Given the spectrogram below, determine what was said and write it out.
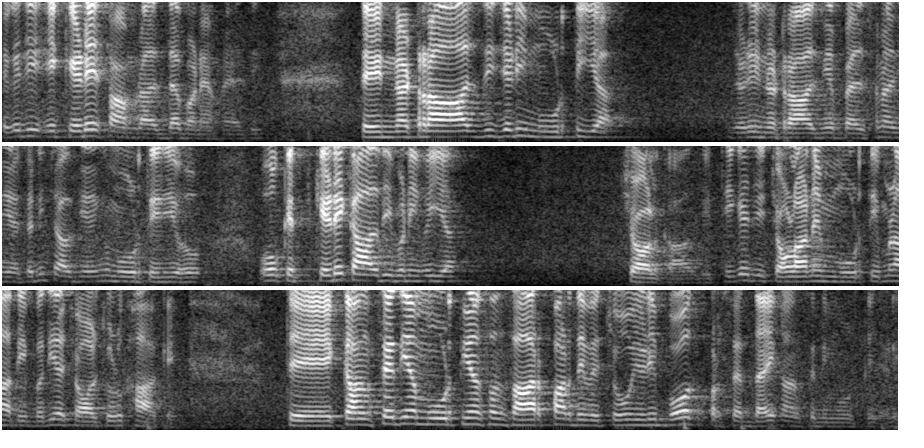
ਠੀਕ ਹੈ ਜੀ, ਇਹ ਕਿਹੜੇ ਸਾਮਰਾਜ ਦਾ ਬਣਿਆ ਹੋਇਆ ਜੀ? ਤੇ ਨਟਰਾਜ ਦੀ ਜਿਹੜੀ ਮੂਰਤੀ ਆ, ਜਿਹੜੀ ਨਟਰਾਜ ਦੀਆਂ ਪੈਲਸਨਾਂ ਜੀਆਂ ਚ ਨਹੀਂ ਚੱਲਦੀਆਂ ਕਿ ਮੂਰਤੀ ਜੀ ਉਹ ਉਹ ਕਿ- ਕਿਹੜੇ ਕਾਲ ਦੀ ਬਣੀ ਹੋਈ ਆ? ਚੌਲ ਕਾਲ ਦੀ, ਠੀਕ ਹੈ ਜੀ, ਚੌਲਾਂ ਨੇ ਮੂਰਤੀ ਬਣਾਤੀ, ਵਧੀਆ ਚੌਲ ਚੂਲ ਖਾ ਕੇ। ਤੇ ਕਾਂਸੇ ਦੀਆਂ ਮੂਰਤੀਆਂ ਸੰਸਾਰ ਭਰ ਦੇ ਵਿੱਚ, ਉਹ ਜਿਹੜੀ ਬਹੁਤ ਪ੍ਰਸਿੱਧ ਹੈ ਇਹ ਕਾਂਸੇ ਦੀ ਮੂਰਤੀ ਜਿਹੜੀ।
